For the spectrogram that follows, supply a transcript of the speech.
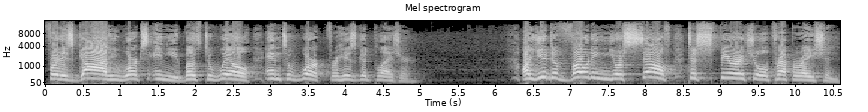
For it is God who works in you, both to will and to work for his good pleasure. Are you devoting yourself to spiritual preparation,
